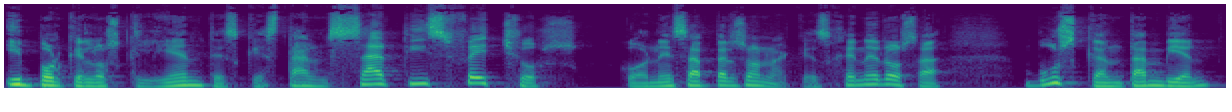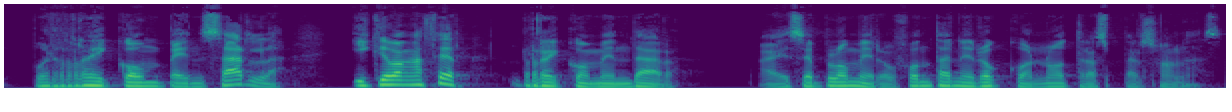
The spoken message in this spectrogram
y porque los clientes que están satisfechos con esa persona que es generosa buscan también pues recompensarla. ¿Y qué van a hacer? Recomendar a ese plomero fontanero con otras personas.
